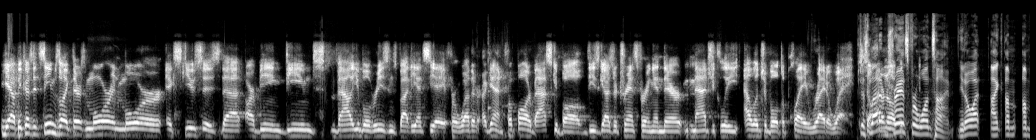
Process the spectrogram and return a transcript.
Yeah, because it seems like there's more and more excuses that are being deemed valuable reasons by the NCAA for whether, again, football or basketball, these guys are transferring and they're magically eligible to play right away. Just So let I him don't know if transfer one time. You know what? I, I'm, I'm.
